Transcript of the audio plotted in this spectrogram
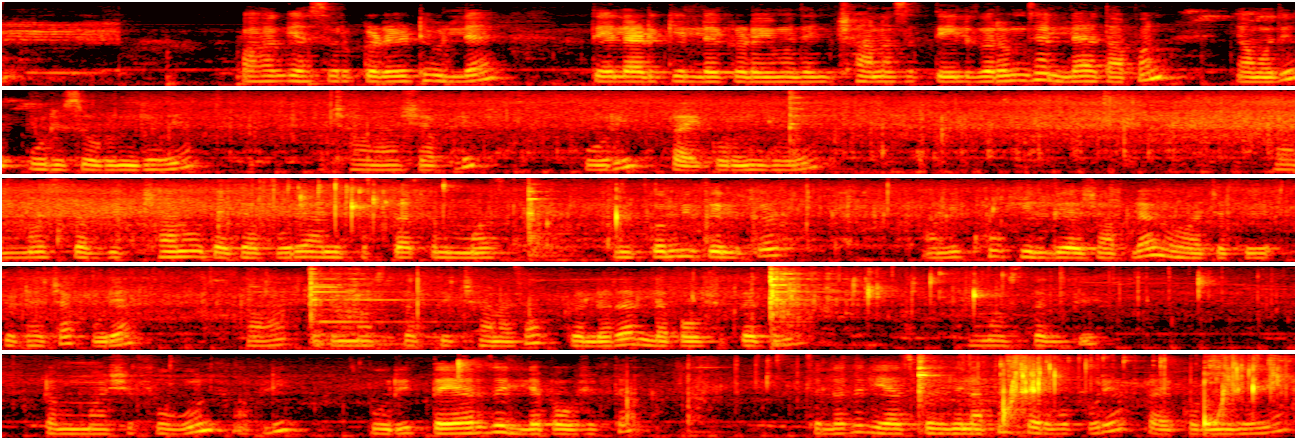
पहा गॅसवर कढई ठेवली आहे. तेल ॲड केलं आहे कढईमध्ये छान असं तेल गरम झालेलं आहे. आता आपण यामध्ये पुरी सोडून घेऊया. छान अशी आपली पुरी फ्राय करून घेऊया. मस्त अगदी छान होतात त्या पुऱ्या. आणि फक्त पण मस्त कमी तेलकट आणि खूप हेल्दी अशा आपल्या गव्हाच्या पि पिठाच्या पुऱ्या. पहा तिथे मस्त अगदी छान असा कलर आलेला पाहू शकता तुम्ही. मस्त अगदी टम्माशी फुगून आपली पुरी तयार झालेल्या पाहू शकता. चला तर याच पद्धतीने आपण सर्व पुऱ्या फ्राय करून घेऊया.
